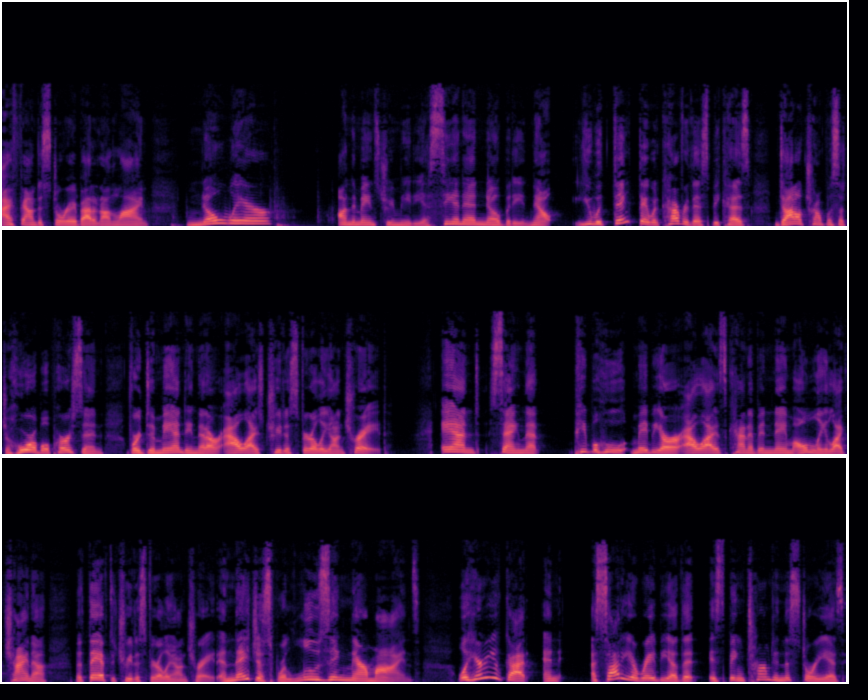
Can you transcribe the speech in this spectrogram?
I found a story about it online. Nowhere on the mainstream media, CNN, nobody. Now, you would think they would cover this because Donald Trump was such a horrible person for demanding that our allies treat us fairly on trade and saying that people who maybe are allies kind of in name only, like China, that they have to treat us fairly on trade. And they just were losing their minds. Well, here you've got an, a Saudi Arabia that is being termed in this story as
